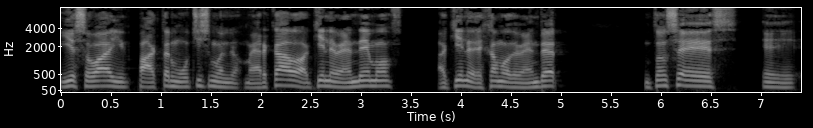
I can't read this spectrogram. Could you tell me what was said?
y eso va a impactar muchísimo en los mercados, a quién le vendemos, a quién le dejamos de vender. Entonces, eh,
